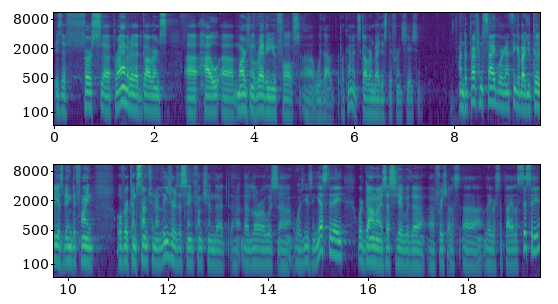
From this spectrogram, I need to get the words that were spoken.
is the first parameter that governs how marginal revenue falls with output. Okay, and it's governed by this differentiation. On the preference side, we're going to think about utility as being defined over consumption and leisure is the same function that, uh, that Laura was, uh, was using yesterday, where gamma is associated with the a free uh, labor supply elasticity.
